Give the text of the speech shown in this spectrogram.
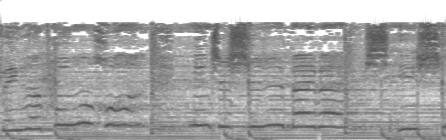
飞蛾扑火，明知是白白牺牲。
